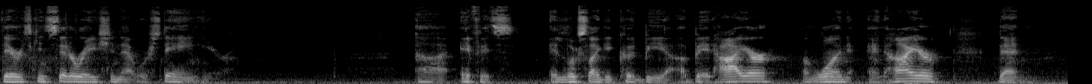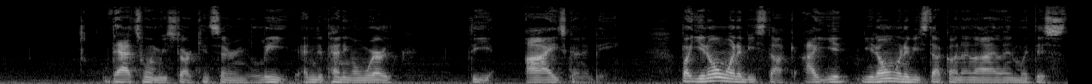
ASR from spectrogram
there's consideration that we're staying here. Uh, if it's, it looks like it could be a bit higher, a one and higher, then that's when we start considering the leave, and depending on where the eye's going to be. But you don't want to be stuck. I you, you don't want to be stuck on an island with this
